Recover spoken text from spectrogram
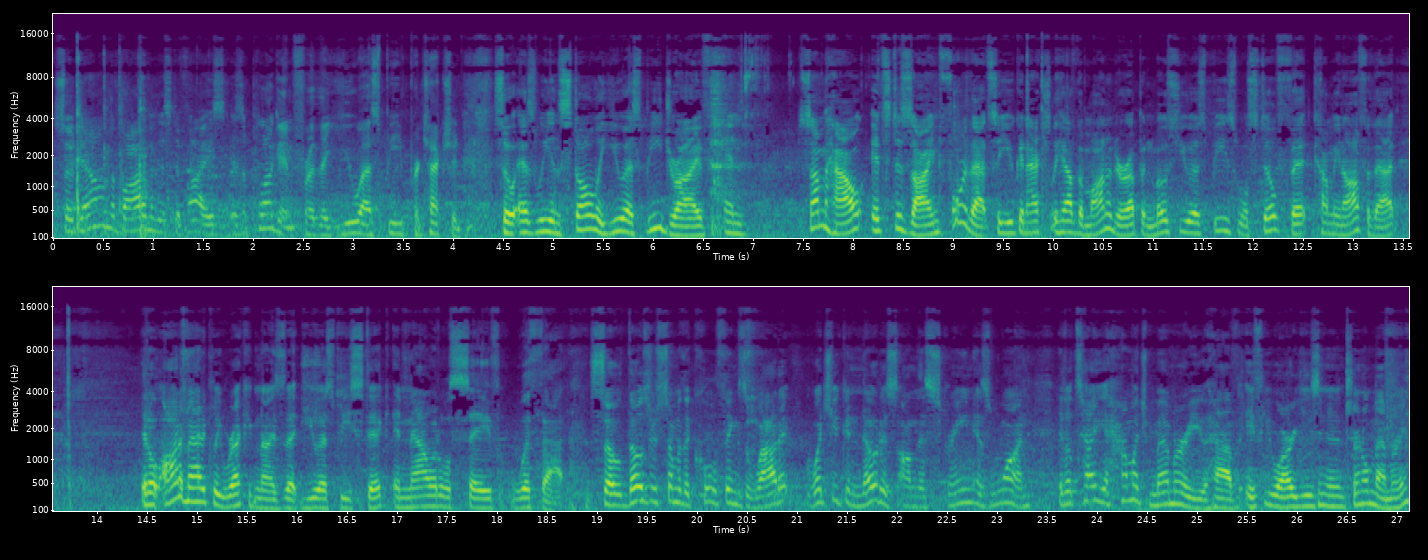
So down on the bottom of this device is a plug-in for the USB protection. So as we install a USB drive and somehow it's designed for that. So you can actually have the monitor up and most USBs will still fit coming off of that it'll automatically recognize that USB stick and now it will save with that. So those are some of the cool things about it. What you can notice on this screen is one, it'll tell you how much memory you have if you are using an internal memory.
